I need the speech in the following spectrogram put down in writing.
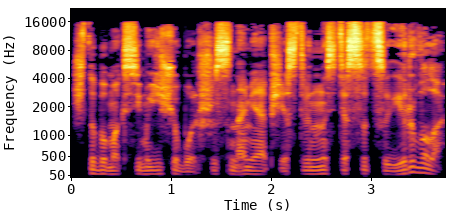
Чтобы Максима еще больше с нами общественность ассоциировала?»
